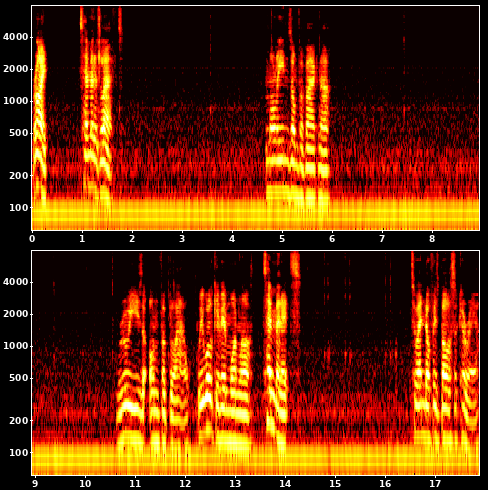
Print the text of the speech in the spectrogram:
Right. Ten minutes left. Molin's on for Wagner. Ruiz on for Blau. We will give him one last 10 minutes to end off his Barca career.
